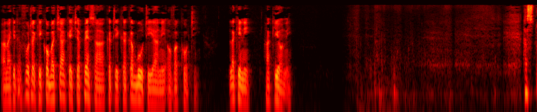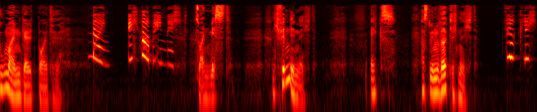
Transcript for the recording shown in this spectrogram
anakitafuta kikoba chake cha pesa katika kabuti yani ovakoti lakini hakioni Hast du meinen Geldbeutel? Nein, ich habe ihn nicht. So ein Mist. Ich finde ihn nicht. Ex, hast du ihn wirklich nicht? Wirklich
